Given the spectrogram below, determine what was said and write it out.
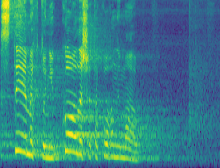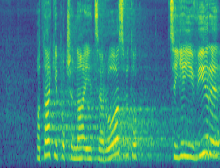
з тими, хто ніколи ще такого не мав. Отак і починається розвиток цієї віри,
